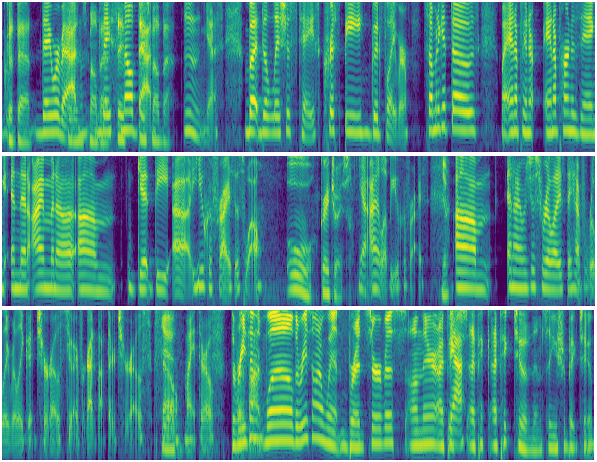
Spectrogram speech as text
gr- good bad. They were bad. They didn't smell bad. They smelled bad. They smelled bad. Mm, yes, but delicious taste, crispy, good flavor. So I'm gonna get those, my Annapurna, Annapurna Zing, and then I'm gonna um, get the uh, yuca fries as well. Ooh, great choice. Yeah, I love yuca fries. Yep. Um, and I was just realized they have really, really good churros too. I forgot about their churros, so Yeah. might throw The reason, on. well, the reason I went bread service on there, I picked, Yeah. I pick, I picked two of them, so you should pick two.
